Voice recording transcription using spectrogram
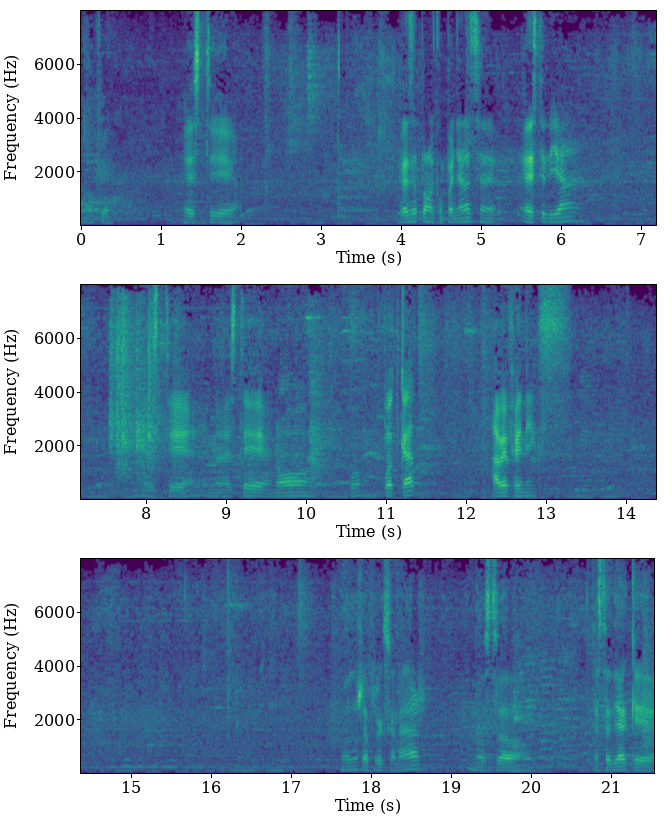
Ok. Este Gracias por acompañarnos este día este, en este nuevo podcast Ave Fénix. Vamos a reflexionar nuestro este día que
